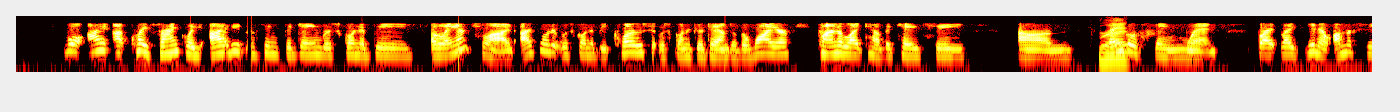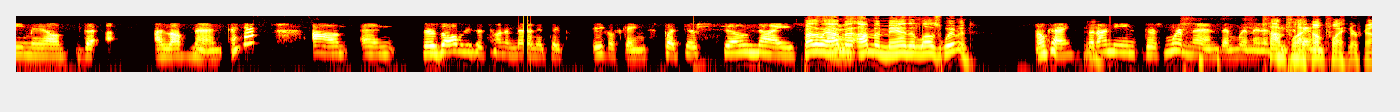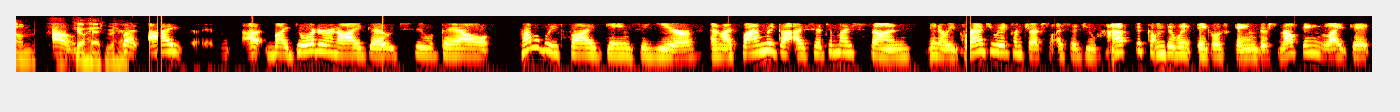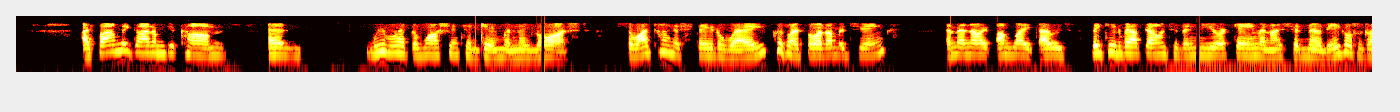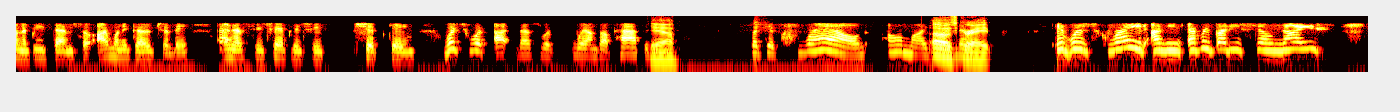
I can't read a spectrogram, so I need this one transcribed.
Well, I uh, quite frankly, I didn't think the game was going to be a landslide. I thought it was going to be close. It was going to go down to the wire, kind of like how the KC um, Right. Bengals game went. But like you know, I'm a female. That I love men, um, and there's always a ton of men at the Eagles games, but they're so nice. By the way, I'm a, and- I'm a man that loves women. okay, but I mean, there's more men than women at I'm playing. I'm playing around. Oh, Go ahead, Mary. But I, uh, my daughter and I go to about probably five games a year, and I finally got. I said to my son, you know, he graduated from Drexel. I said, you have to come to an Eagles game. There's nothing like it. I finally got him to come, and we were at the Washington game when they lost. So I kind of stayed away because I thought I'm a jinx. And then I, I'm like, I was thinking about going to the New York game, and I said, no, the Eagles are going to beat them, so I want to go to the NFC Championship game, which would I, that's what wound up happening. Yeah. But the crowd, oh my! Oh, it was great. It was great. I mean, everybody's so nice.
